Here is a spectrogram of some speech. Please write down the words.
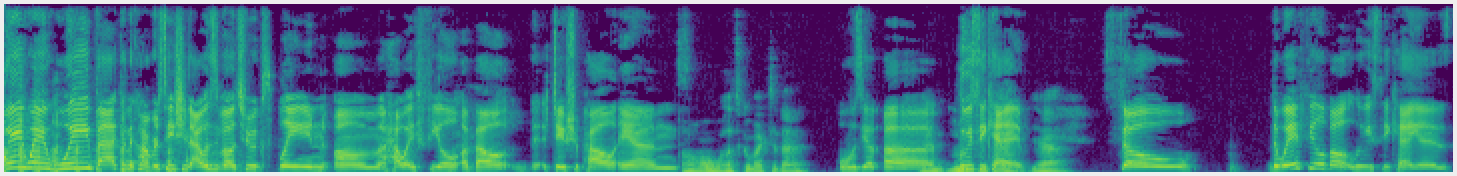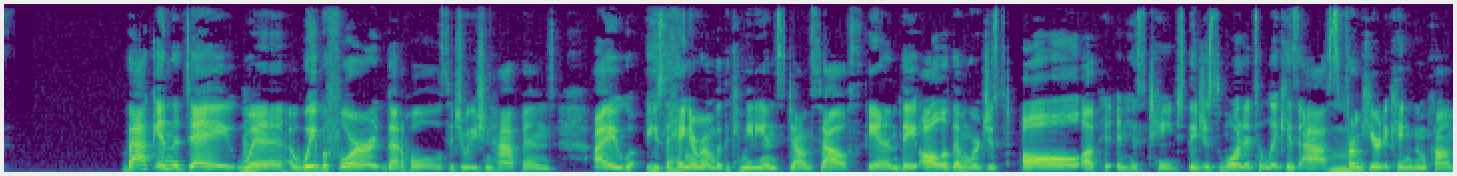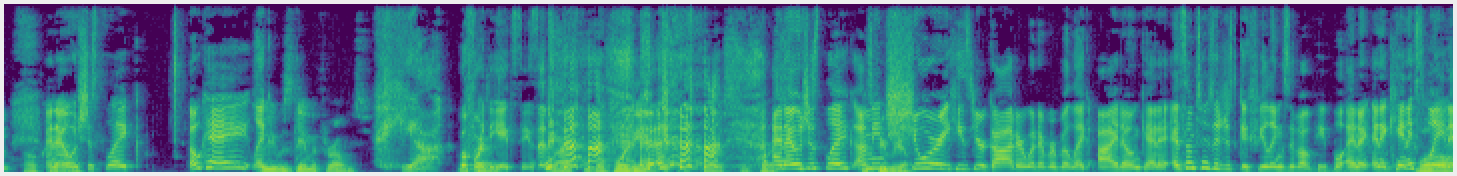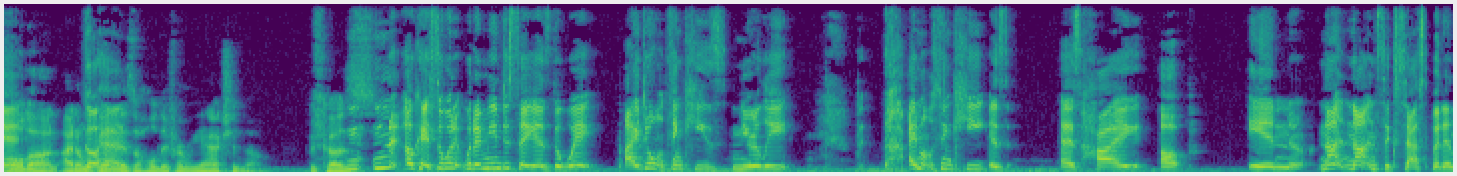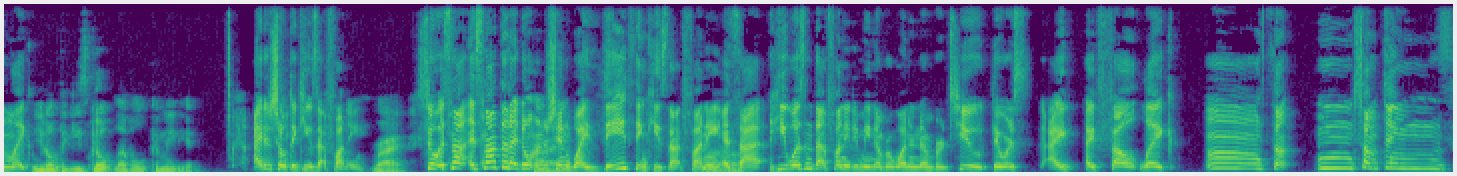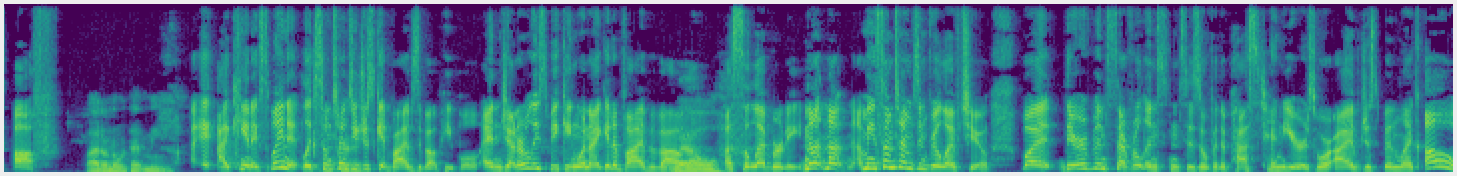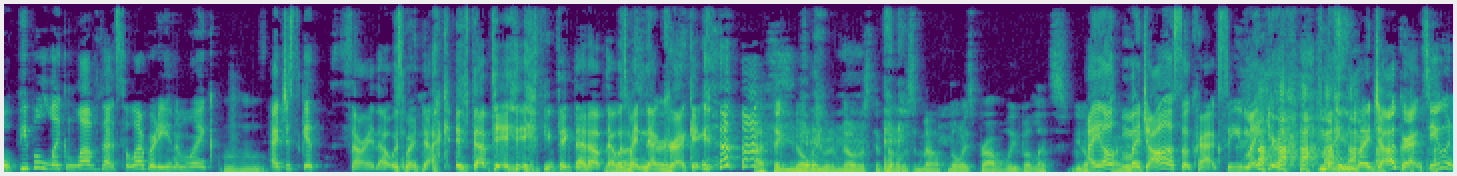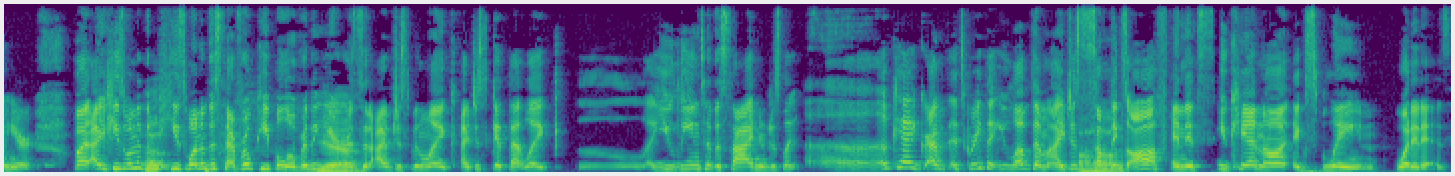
way, way, way back in the conversation, I was about to explain um, how I feel about Dave Chappelle and oh, let's go back to that. what was the other? Uh, and Louis C.K. Yeah. So the way I feel about Louis C.K. is back in the day when way before that whole situation happened, I w- used to hang around with the comedians down south and they all of them were just all up in his taint. They just wanted to lick his ass Mm. from here to kingdom come. Okay. And I was just like, okay, like so he was Game of Thrones. yeah, before Okay. the eighth season. Right. Before the end. Of course. Of course. And I was just like, I Let's mean, sure, he's your god or whatever, but like, I don't get it. And sometimes I just get feelings about people, and I and I can't explain well, it. hold on. I don't Go get ahead. it as a whole different reaction though. Because N- n- okay, so what what I mean to say is the way I don't think he's nearly. I don't think he is as high up in not not in success, but in like you don't think he's goat level comedian. I just don't think he was that funny. Right. So it's not it's not that I don't Right. understand why they think he's that funny. Uh-huh. It's that he wasn't that funny to me. Number one and number two, there was I I felt like mm, so, mm, something's off. I don't know what that means. I, I can't explain it. Like sometimes Okay. you just get vibes about people, and generally speaking, when I get a vibe about Well- a celebrity, not not I mean sometimes in real life too, but there have been several instances over the past ten years where I've just been like, oh, people like love that celebrity, and I'm like, hmm I just get sorry, that was my neck. If that if you picked that up, that No, was my neck cracking. I think nobody would have noticed. They thought it was a mouth noise, probably. But let's, you know, I my out. jaw also cracks, so you might hear my, my jaw crack too in here. But I, he's one of the he's one of the several people over the Yeah. years that I've just been like I just get that like you lean to the side and you're just like uh, okay, it's great that you love them. I just Uh-huh. something's off, and it's you cannot explain what it is.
